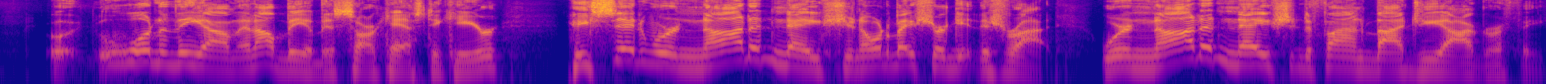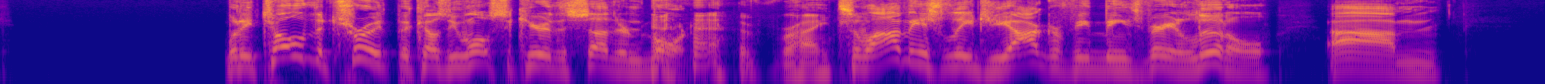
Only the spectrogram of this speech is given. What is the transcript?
one of the um, and I'll be a bit sarcastic here. He said we're not a nation. I want to make sure I get this right. We're not a nation defined by geography. Well, he told the truth because he won't secure the southern border. right. So obviously, geography means very little. Um,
